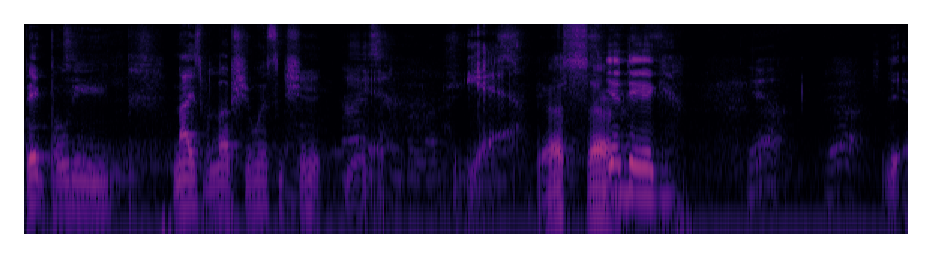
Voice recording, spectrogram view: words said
big booty, nice voluptuous and shit. Yeah, yeah. Yes, sir. You dig? Yeah. Yeah. Yeah.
